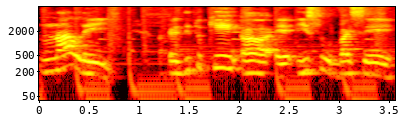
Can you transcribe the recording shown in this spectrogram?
na lei. Acredito que uh, isso vai ser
